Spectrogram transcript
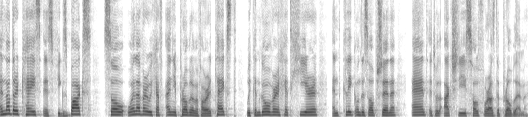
Another case is fix bugs. So whenever we have any problem with our text, we can go over ahead here and click on this option and it will actually solve for us the problem.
